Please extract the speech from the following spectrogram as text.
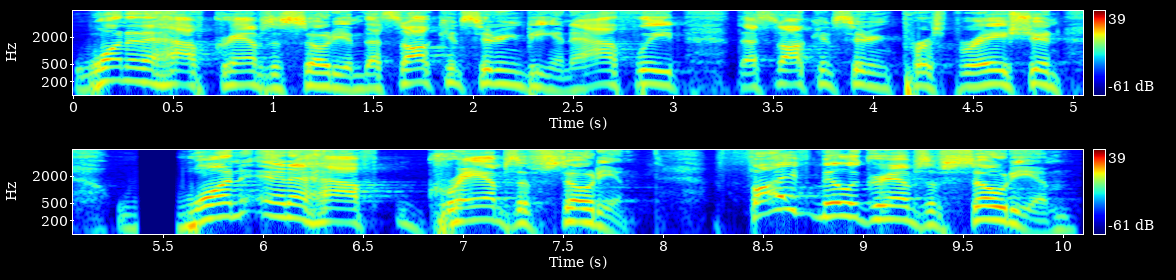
one and a half grams of sodium. That's not considering being an athlete. That's not considering perspiration. One and a half grams of sodium. Five milligrams of sodium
